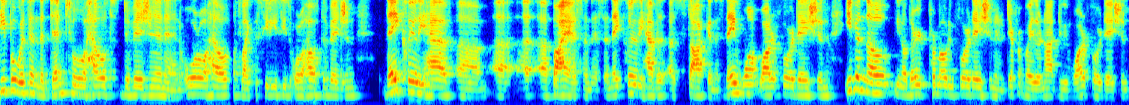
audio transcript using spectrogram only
people within the dental health division and oral health, like the CDC's oral health division, they clearly have um, a, a, bias in this, and they clearly have a, a, stock in this. They want water fluoridation, even though you know they're promoting fluoridation in a different way. They're not doing water fluoridation.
